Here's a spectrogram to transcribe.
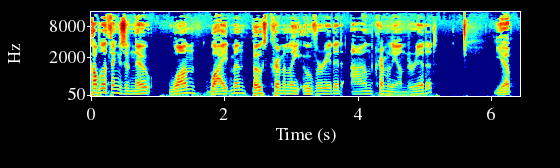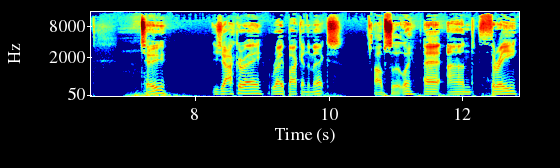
couple of things of note. One, Weidman, both criminally overrated and criminally underrated. yep, Two, Jacare right back in the mix. absolutely. Uh, and three,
